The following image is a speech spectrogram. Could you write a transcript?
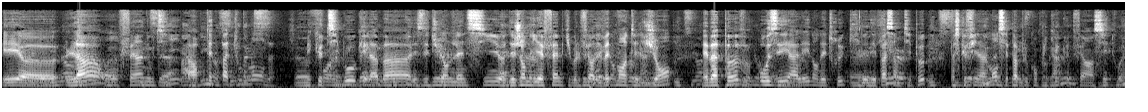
Et euh, là on fait un outil, alors peut-être pas tout le monde, mais que Thibaut qui est là-bas, les étudiants de l'ENSI, euh, des gens de l'IFM qui veulent faire des vêtements intelligents, eh ben, peuvent oser aller dans des trucs qui les dépassent un petit peu, parce que finalement c'est pas plus compliqué que de faire un site web.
